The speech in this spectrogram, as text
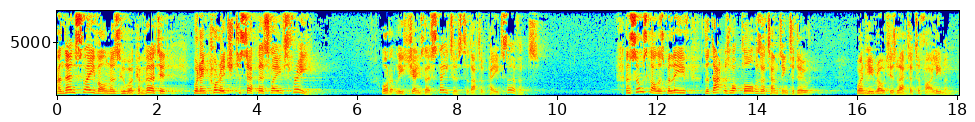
And then slave owners who were converted were encouraged to set their slaves free, or at least change their status to that of paid servants. And some scholars believe that that was what Paul was attempting to do when he wrote his letter to Philemon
